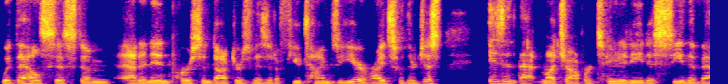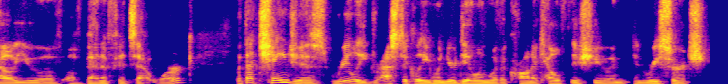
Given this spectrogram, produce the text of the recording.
with the health system at an in-person doctor's visit a few times a year, right? So there just isn't that much opportunity to see the value of, of benefits at work. But that changes really drastically when you're dealing with a chronic health issue. And, and research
